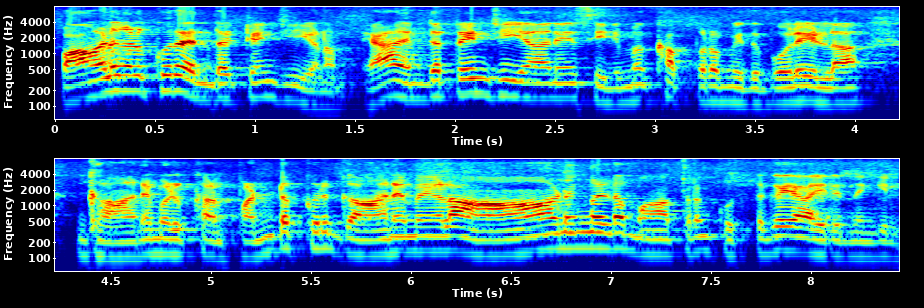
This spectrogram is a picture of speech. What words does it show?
അപ്പോൾ ആളുകൾക്കൊരു എന്റർടൈൻ ചെയ്യണം. ആ എന്റർടൈൻ ചെയ്യാൻ സിനിമക്കപ്പുറം ഇതുപോലെയുള്ള ഗാനമേൾക്കാണ് പണ്ടൊക്കെ ഒരു ഗാനമേള ആണുങ്ങളുടെ മാത്രം കുത്തുകയായിരുന്നെങ്കിൽ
